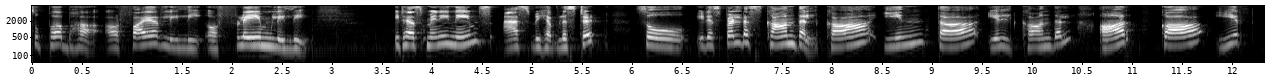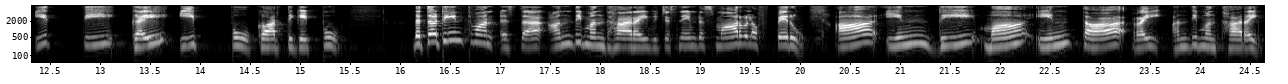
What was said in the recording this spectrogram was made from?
Superba or Fire Lily or Flame Lily. It has many names as we have listed. So it is spelled as Kandal. Ka, in, ta, il, Kandal or Ka, ir, it, ti, gai, ippu, Kartigai Poo. The thirteenth one is the Andi Mandharai, which is named as Marvel of Peru. A in di ma in ta rai Andi Mandharai.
